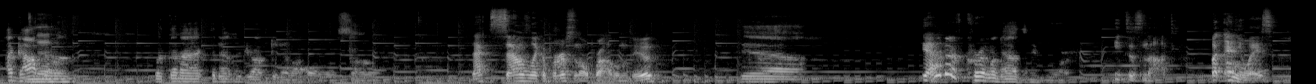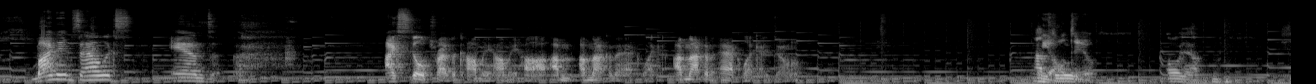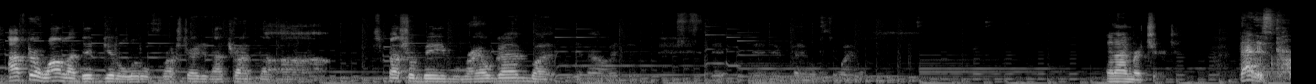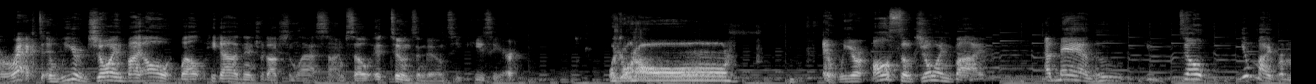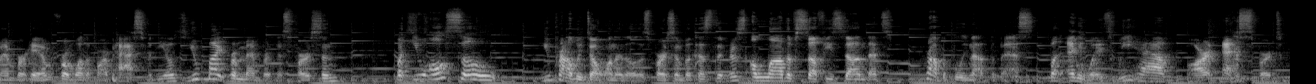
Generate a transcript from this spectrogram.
I got No. one, but then I accidentally dropped it in a hole. So That sounds like a personal problem, dude. yeah, Yeah. I Yeah, wonder if Krillin has any more. he does not. But anyways, my name's Alex, and uh, I still try the Kamehameha. I'm, I'm not gonna act like I'm not gonna act like I don't. We all Absolutely. do. Oh yeah. After a while, I did get a little frustrated. I tried the uh, special beam railgun, but you know, it it, it, it failed as well. And I'm Richard. That is correct, and we are joined by oh well, he got an introduction last time, so it tunes and goons. He, he's here. What's going on? And we are also joined by a man who you don't, you might remember him from one of our past videos. You might remember this person, but you also, you probably don't want to know this person because there's a lot of stuff he's done that's probably not the best. But, anyways, we have our expert,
